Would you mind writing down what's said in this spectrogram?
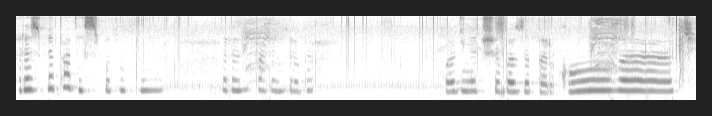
Teraz wypadek z powodu... Teraz wypadek zrobię. Ładnie trzeba zaparkować.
